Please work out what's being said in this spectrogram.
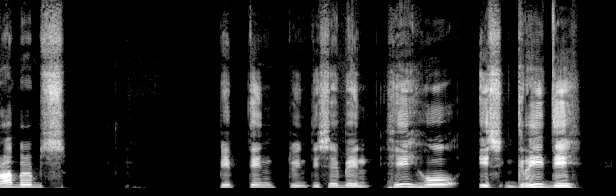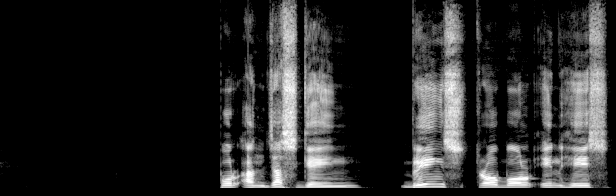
Proverbs 15:27 He who is greedy for unjust gain brings trouble in his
